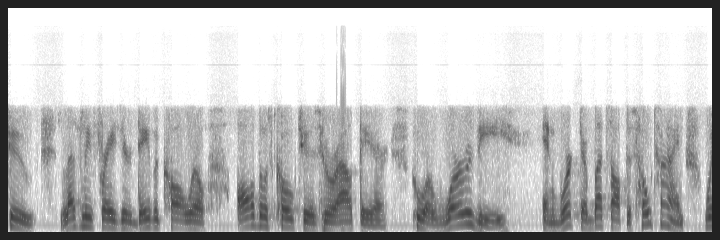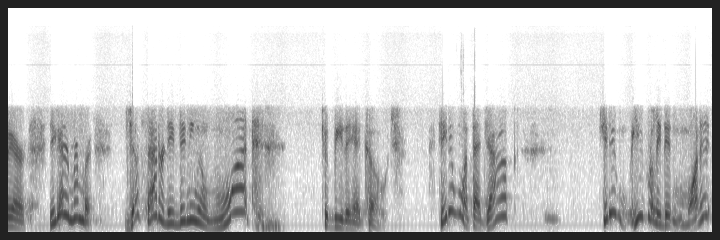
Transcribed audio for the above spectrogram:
to Leslie Frazier, David Caldwell, all those coaches who are out there who are worthy and worked their butts off this whole time. Where you got to remember, Jeff Saturday didn't even want to be the head coach. He didn't want that job. He didn't. He really didn't want it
